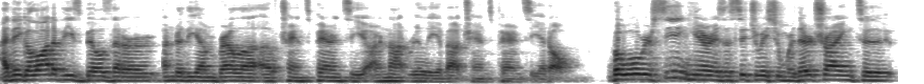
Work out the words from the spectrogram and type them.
I think a lot of these bills that are under the umbrella of transparency are not really about transparency at all. But what we're seeing here is a situation where they're trying to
